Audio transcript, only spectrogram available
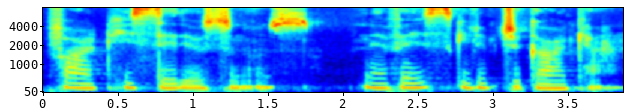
fark hissediyorsunuz. Nefes girip çıkarken.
